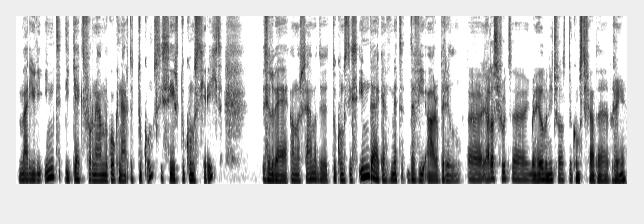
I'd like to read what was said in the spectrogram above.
Maar jullie inkt die kijkt voornamelijk ook naar de toekomst, is zeer toekomstgericht. Zullen wij anders samen de toekomst eens induiken met de VR-bril? Uh, ja, dat is goed. Uh, ik ben heel benieuwd wat de toekomst gaat brengen.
